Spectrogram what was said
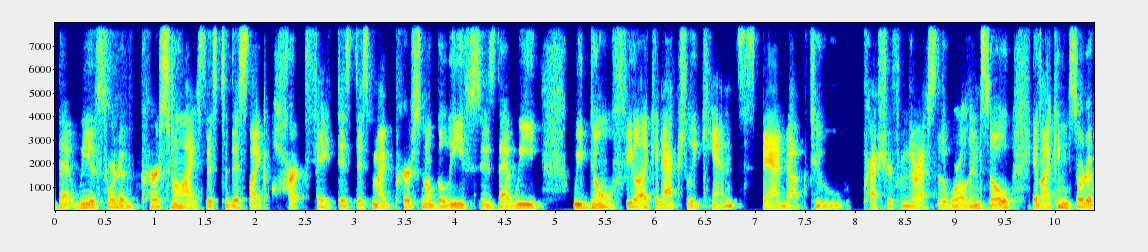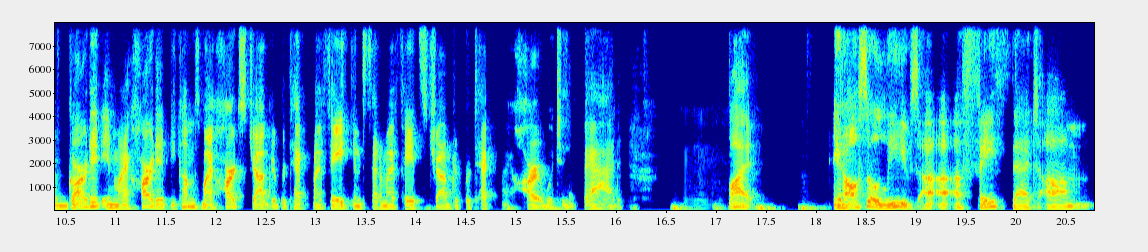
that we have sort of personalized this to this like heart faith, this this my personal beliefs, is that we we don't feel like it actually can stand up to pressure from the rest of the world. And so if I can sort of guard it in my heart, it becomes my heart's job to protect my faith instead of my faith's job to protect my heart, which is bad. But it also leaves a, a faith that um,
